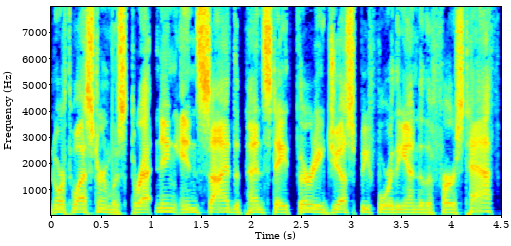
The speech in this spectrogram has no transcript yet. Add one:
Northwestern was threatening inside the Penn State 30 just before the end of the first half,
